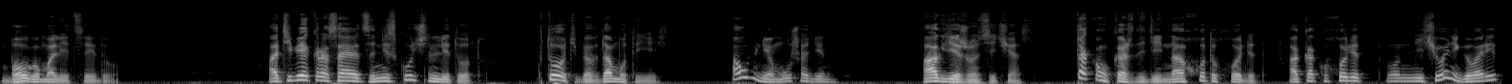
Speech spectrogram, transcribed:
Богу молиться иду». «А тебе, красавица, не скучно ли тут?» Кто у тебя в дому-то есть? А у меня муж один. А где же он сейчас? Так он каждый день на охоту ходит. А как уходит, он ничего не говорит?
